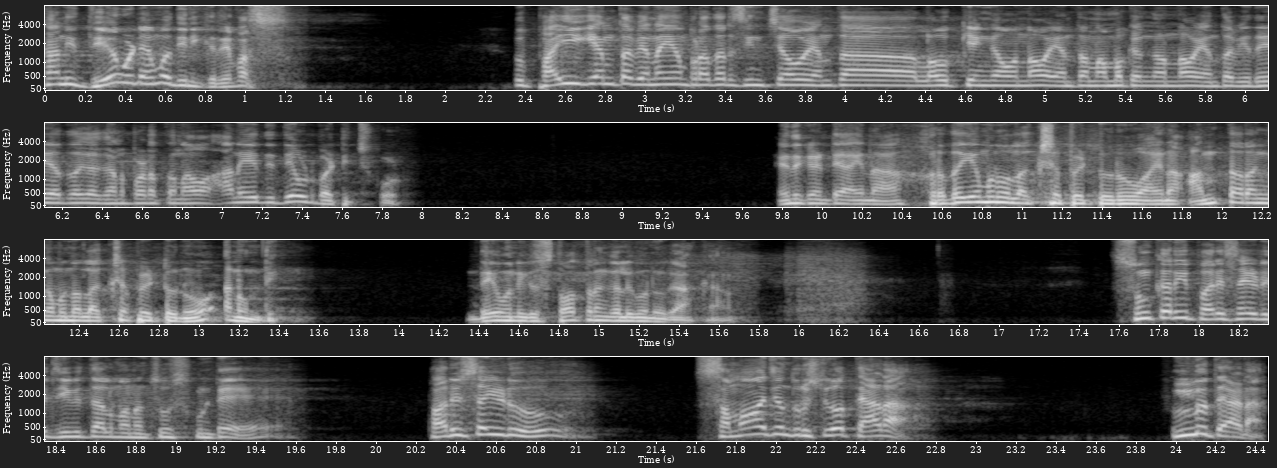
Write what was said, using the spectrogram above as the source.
కానీ దేవుడేమో దీనికి రివర్స్. నువ్వు పైకి ఎంత వినయం ప్రదర్శించావు ఎంత లౌక్యంగా ఉన్నావు ఎంత నమ్మకంగా ఉన్నావు ఎంత విధేయతగా కనపడుతున్నావు అనేది దేవుడు పట్టించుకోడు. ఎందుకంటే ఆయన హృదయమును లక్ష్య పెట్టును ఆయన అంతరంగమును లక్ష్య పెట్టును అని ఉంది దేవునికి స్తోత్రం కలుగును గాక సుంకరి పరిసైడు జీవితాలు మనం చూసుకుంటే పరిసైడు సమాజం దృష్టిలో తేడా. ఫుల్ తేడా.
